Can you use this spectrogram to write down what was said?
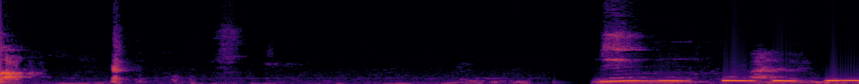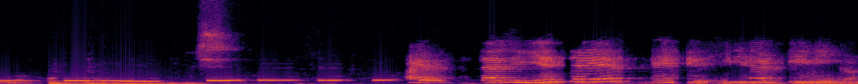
Va. La siguiente es energía química.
